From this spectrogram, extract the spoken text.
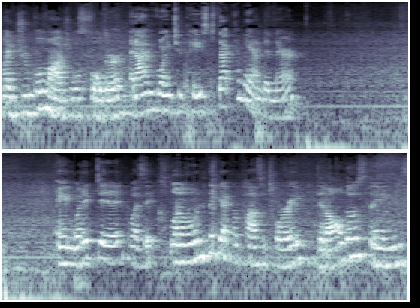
my Drupal modules folder, and I'm going to paste that command in there. And what it did was it cloned the git repository, did all those things,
